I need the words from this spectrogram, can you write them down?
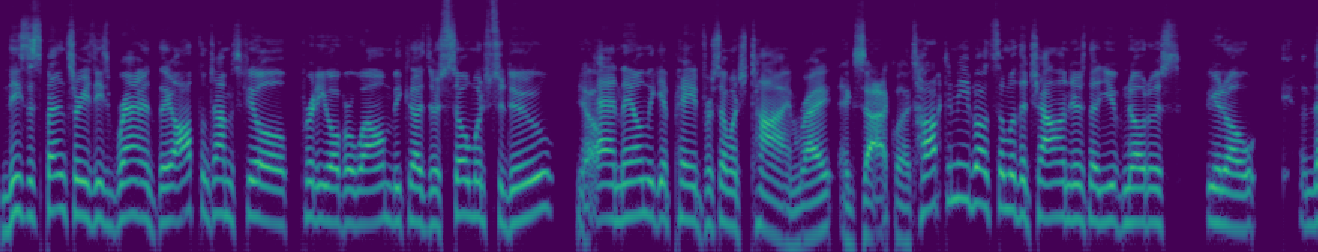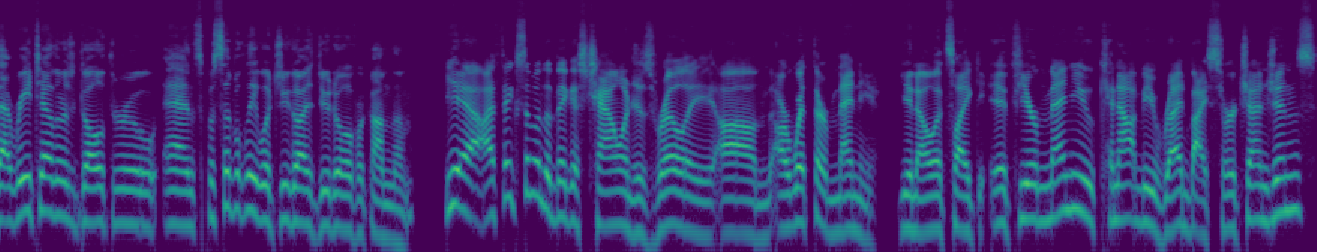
these dispensaries, these brands, they oftentimes feel pretty overwhelmed because there's so much to do yeah. and they only get paid for so much time, right? Exactly. Talk to me about some of the challenges that you've noticed, you know, that retailers go through and specifically what you guys do to overcome them. Yeah, I think some of the biggest challenges really um, are with their menu. You know, it's like if your menu cannot be read by search engines,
